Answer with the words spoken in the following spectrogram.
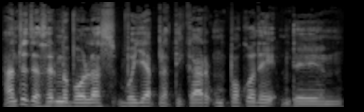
antes de hacerme bolas, voy a platicar un poco de, de,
